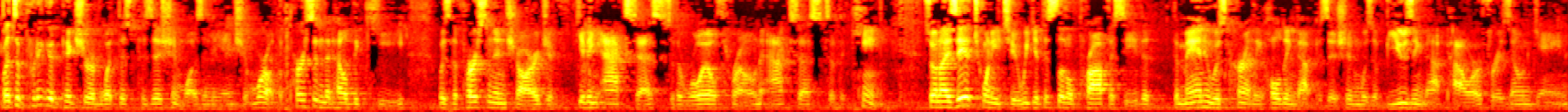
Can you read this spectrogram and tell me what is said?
That's a pretty good picture of what this position was in the ancient world. The person that held the key was the person in charge of giving access to the royal throne, access to the king. So in Isaiah 22, we get this little prophecy that the man who was currently holding that position was abusing that power for his own gain,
